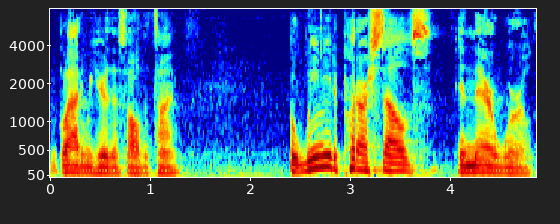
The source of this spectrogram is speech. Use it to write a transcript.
I'm glad we hear this all the time. But we need to put ourselves in their world.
